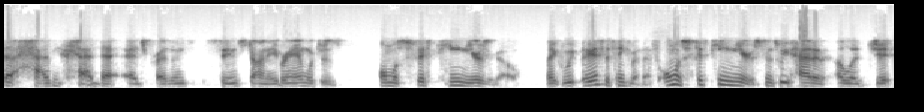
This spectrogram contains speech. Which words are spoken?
that hasn't had that edge presence since John Abraham, which was almost 15 years ago. Like we, we have to think about that. For almost 15 years since we've had a, a legit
